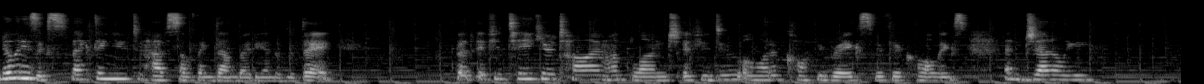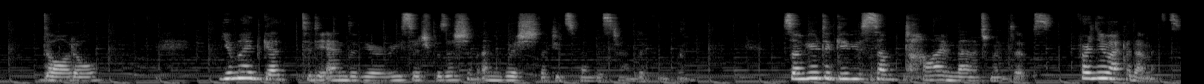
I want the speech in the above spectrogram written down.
Nobody's expecting you to have something done by the end of the day. But if you take your time on lunch, if you do a lot of coffee breaks with your colleagues, and generally dawdle, you might get to the end of your research position and wish that you'd spend this time differently. So I'm here to give you some time management tips for new academics.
